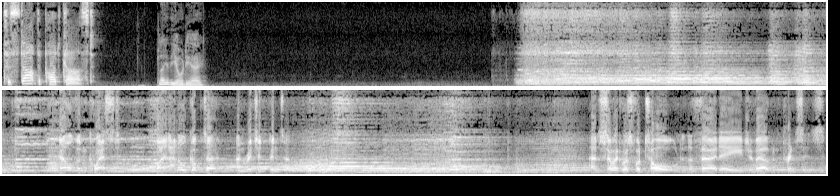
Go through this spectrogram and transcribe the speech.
to start the podcast. Play the audio. By Anil Gupta and Richard Pinto. And so it was foretold in the third age of elven princes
